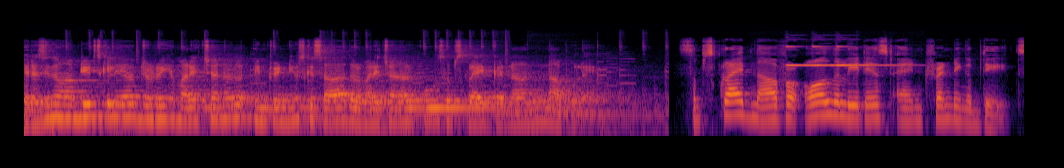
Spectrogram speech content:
रजीद अपडेट्स के लिए आप जुड़ रही हमारे चैनल इंट्रेंड न्यूज़ के साथ और हमारे चैनल को सब्सक्राइब करना ना भूलें। Subscribe now for all the latest and trending updates.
